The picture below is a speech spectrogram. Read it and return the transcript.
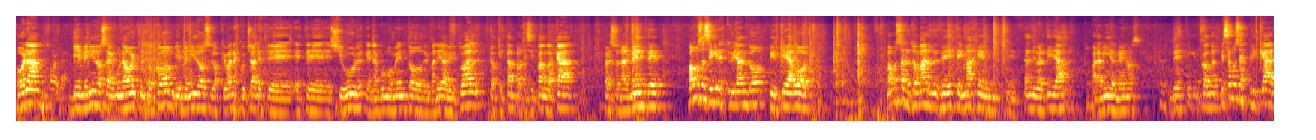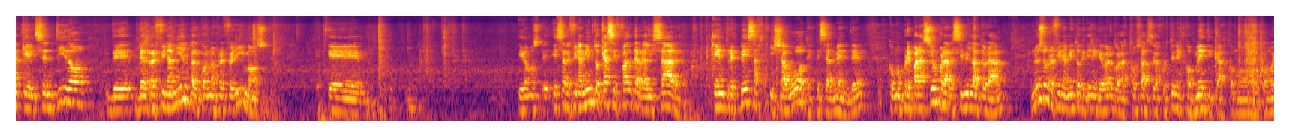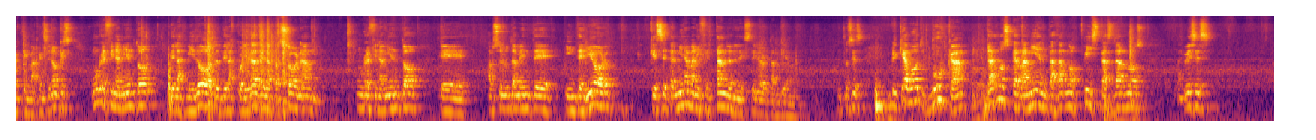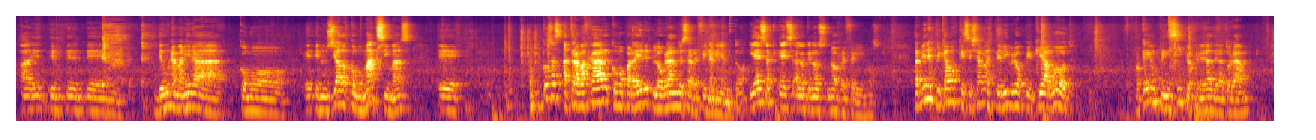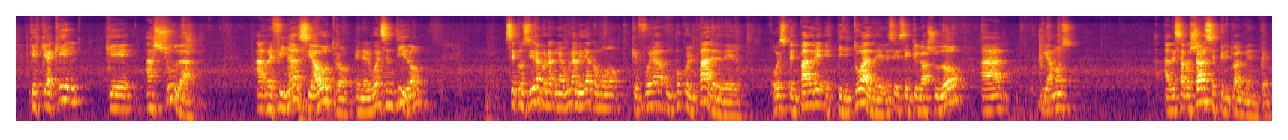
Hola, bienvenidos a emunahoy.com, bienvenidos los que van a escuchar este, este shiur en algún momento de manera virtual, los que están participando acá personalmente. Vamos a seguir estudiando Pirkei Avot. Vamos a retomar desde esta imagen eh, tan divertida, para mí al menos, este, cuando empezamos a explicar que el sentido del refinamiento al cual nos referimos, eh, digamos, e-, ese refinamiento que hace falta realizar entre Pesach y Shavuot especialmente, como preparación para recibir la Torah, no es un refinamiento que tiene que ver con las cosas, las cuestiones cosméticas como, como esta imagen, sino que es un refinamiento de las midot, de las cualidades de la persona, un refinamiento eh, absolutamente interior que se termina manifestando en el exterior también. Entonces, Pirkei Avot busca darnos herramientas, darnos pistas, darnos, a veces, de una manera como e, enunciados como máximas, eh, cosas a trabajar como para ir logrando ese refinamiento. Y a eso es a lo que nos, nos referimos. También explicamos que se llama este libro Pirkei Avot, porque hay un principio general de la Torah, que es que aquel que ayuda a refinarse a otro en el buen sentido, se considera en alguna medida como que fuera un poco el padre de él, o es el padre espiritual de él, es, el que lo ayudó a, digamos, a desarrollarse espiritualmente.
